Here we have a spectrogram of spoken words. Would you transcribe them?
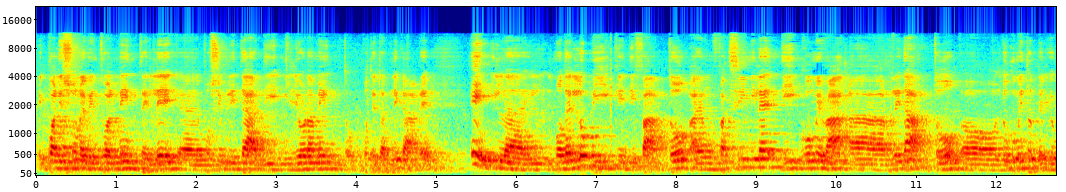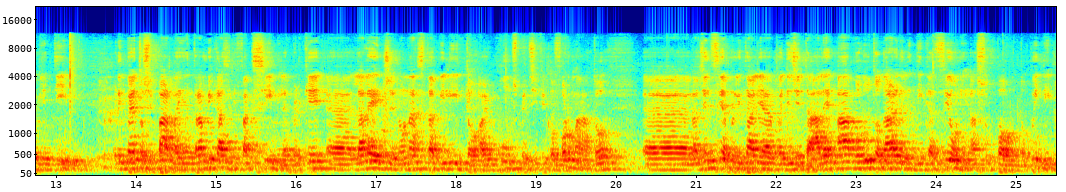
e quali sono eventualmente le eh, possibilità di miglioramento che potete applicare e il, il, modello B che di fatto è un facsimile di come va eh, redatto eh, il documento degli obiettivi. Ripeto si parla in entrambi i casi di facsimile perché eh, la legge non ha stabilito alcun specifico formato eh, l'Agenzia per l'Italia Digitale ha voluto dare delle indicazioni a supporto quindi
